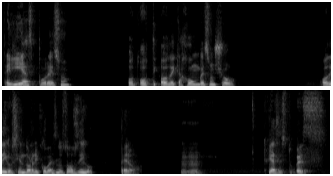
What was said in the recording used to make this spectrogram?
¿te guías por eso? ¿O, o, o de cajón ves un show? O digo, siendo rico ves los dos, digo, pero. ¿qué haces tú? Pues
